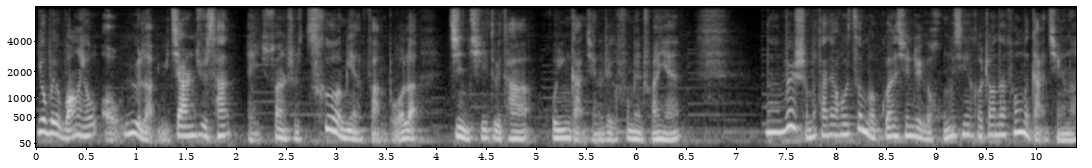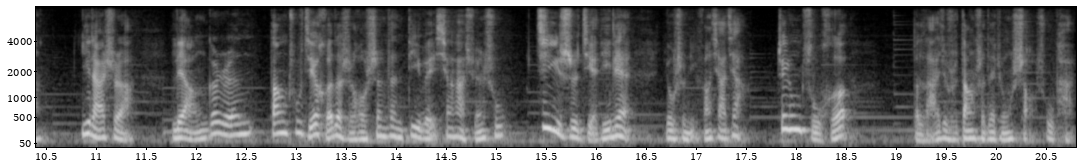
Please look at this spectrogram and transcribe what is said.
又被网友偶遇了与家人聚餐，哎，算是侧面反驳了近期对他婚姻感情的这个负面传言。那为什么大家会这么关心这个红心和张丹峰的感情呢？一来是啊，两个人当初结合的时候身份地位相差悬殊，既是姐弟恋，又是女方下嫁，这种组合本来就是当时的这种少数派。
